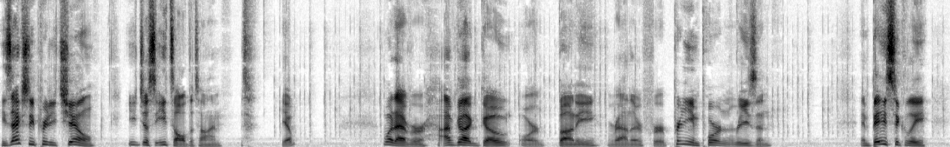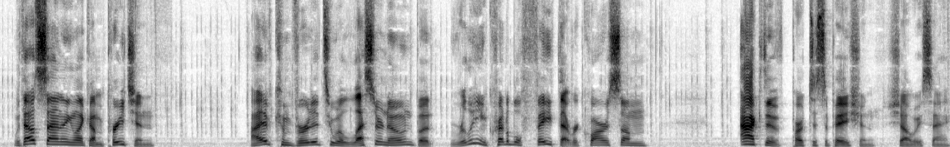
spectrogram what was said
He's actually pretty chill. He just eats all the time. yep. Whatever. I've got Goat, or Buddy, rather, for a pretty important reason. And basically, without sounding like I'm preaching, I have converted to a lesser known but really incredible faith that requires some active participation, shall we say.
